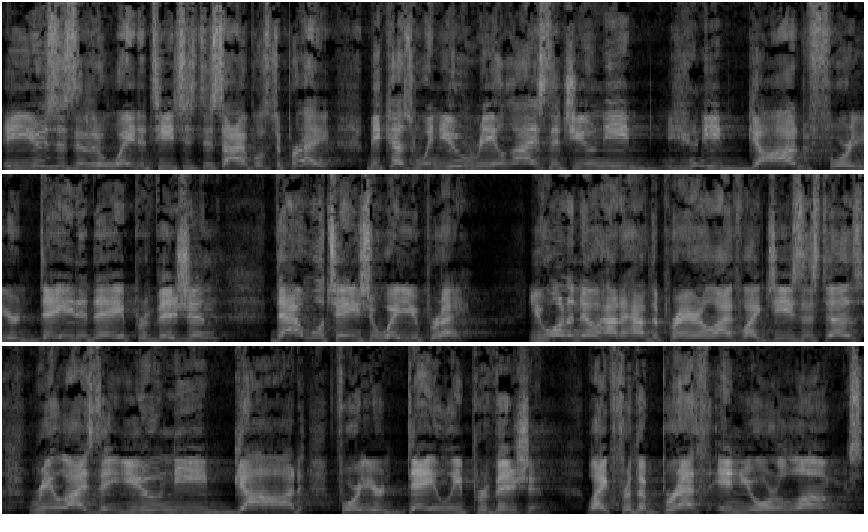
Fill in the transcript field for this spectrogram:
He uses it as a way to teach his disciples to pray. Because when you realize that you need, you need God for your day to day provision, that will change the way you pray. You want to know how to have the prayer life like Jesus does? Realize that you need God for your daily provision, like for the breath in your lungs,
